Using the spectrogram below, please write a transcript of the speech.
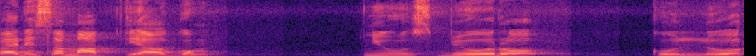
പരിസമാപ്തിയാകും. ന്യൂസ് ബ്യൂറോ കൊല്ലൂർ.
